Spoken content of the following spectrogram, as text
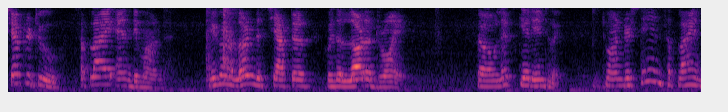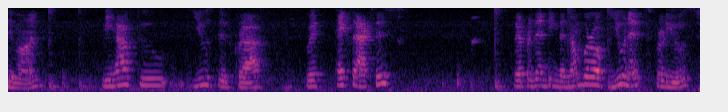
chapter 2, supply and demand. You're going to learn this chapter with a lot of drawing. So let's get into it. To understand supply and demand, we have to use this graph with x-axis representing the number of units produced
